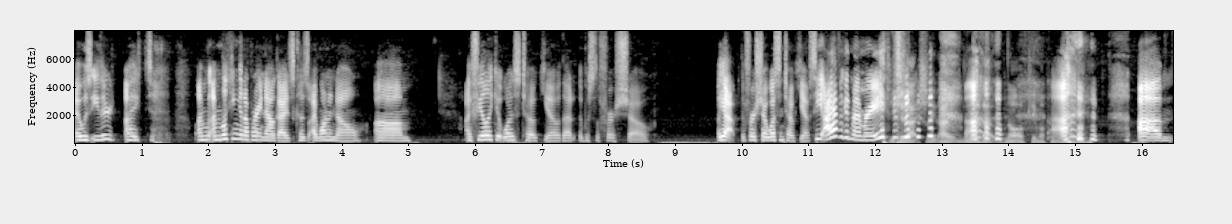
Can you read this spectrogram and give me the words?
It was either I. I'm I'm looking it up right now, guys, because I want to know. Um, I feel like it was Tokyo that it was the first show. Oh yeah, the first show was in Tokyo. See, I have a good memory. You do actually. I, yeah, that would not have came up. In my head. um,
